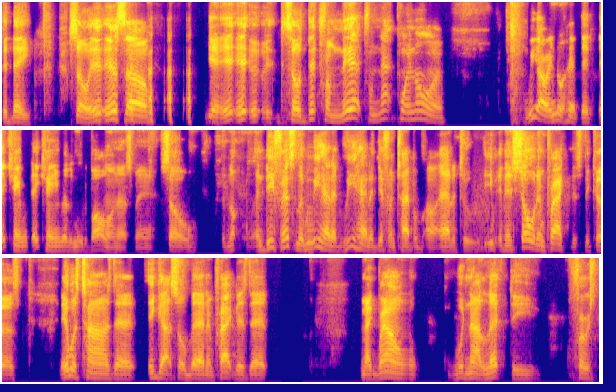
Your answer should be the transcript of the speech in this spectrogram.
today. So it, it's uh yeah it, it, so that from that from that point on, we already knew they, they can't they can't really move the ball on us, man. So and defensively we had a we had a different type of uh, attitude, and it showed in practice because it was times that it got so bad in practice that Mack Brown would not let the first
